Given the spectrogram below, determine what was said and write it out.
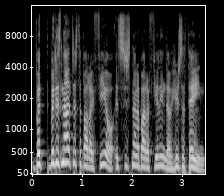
But but it's not just about I feel. It's just not about a feeling though. Here's the thing.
